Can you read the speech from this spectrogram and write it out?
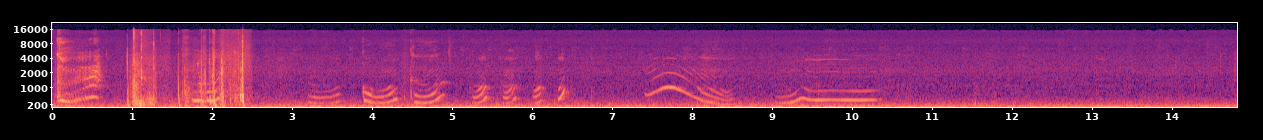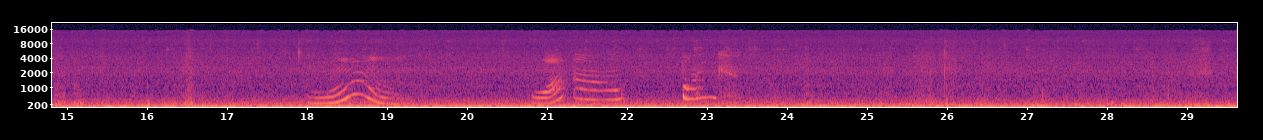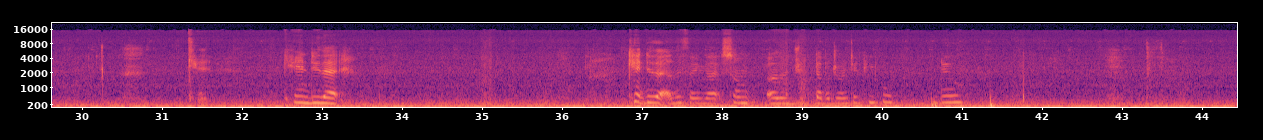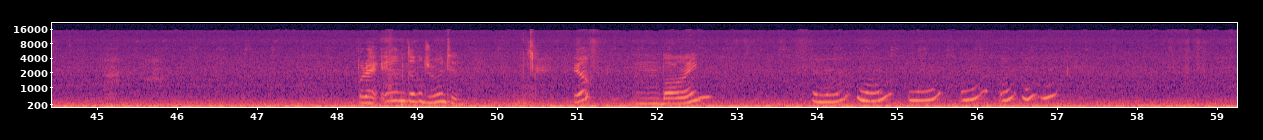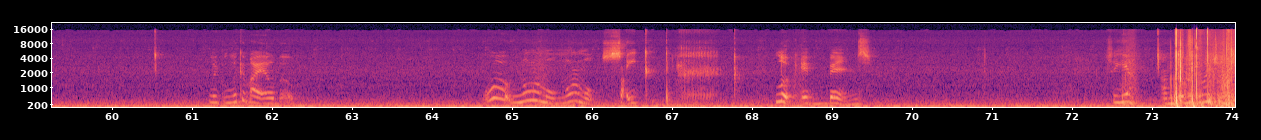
こら can't do that. Can't do that other thing that some other double jointed people do. But I am double jointed. Yep. Mm. Look, look at my elbow. Whoa, normal, normal. Psych. Look, it bends. So yeah, I'm double jointed.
